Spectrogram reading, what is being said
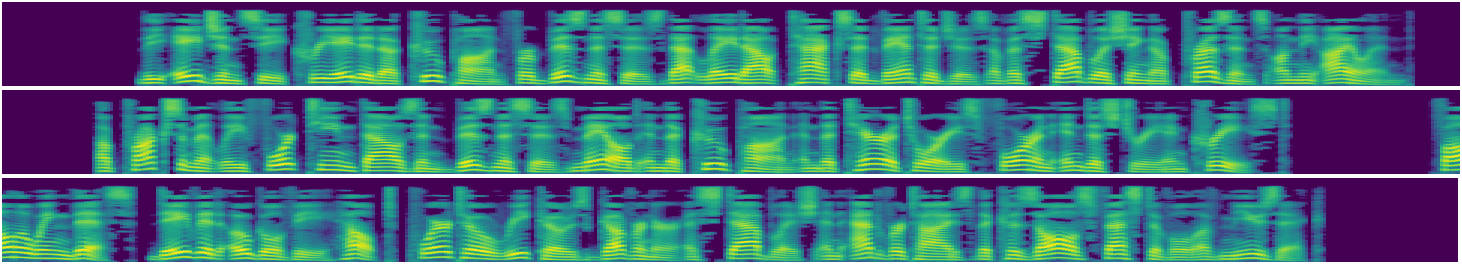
The agency created a coupon for businesses that laid out tax advantages of establishing a presence on the island. Approximately 14,000 businesses mailed in the coupon and the territory's foreign industry increased. Following this, David Ogilvy helped Puerto Rico's governor establish and advertise the Casals Festival of Music.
